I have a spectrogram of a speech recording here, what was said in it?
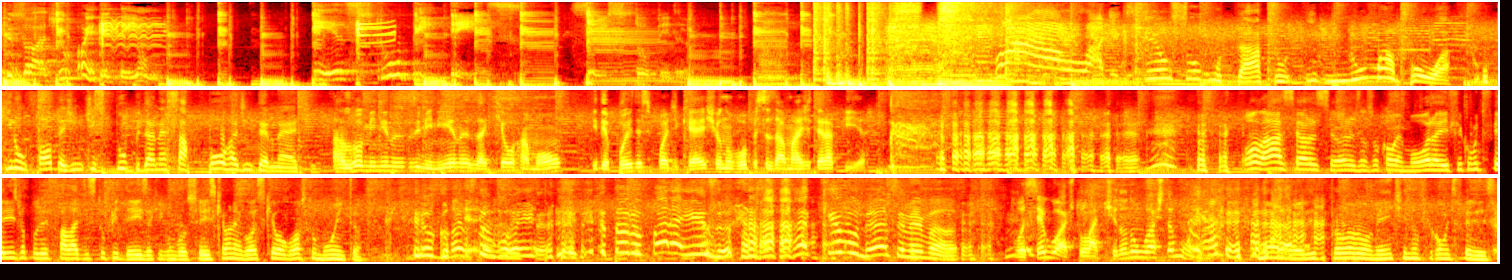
Episódio 81 Estupidez Seu estúpido Olá, Addicts! Eu sou o Mutato e numa boa, o que não falta é gente estúpida nessa porra de internet. Alô, meninos e meninas, aqui é o Ramon. E depois desse podcast eu não vou precisar mais de terapia. Olá, senhoras e senhores, eu sou o Cauê Moura e fico muito feliz para poder falar de estupidez aqui com vocês, que é um negócio que eu gosto muito. Eu gosto muito. Eu tô no paraíso. que abundância, meu irmão. Você gosta, o latino não gosta muito. Não, ele provavelmente não ficou muito feliz.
